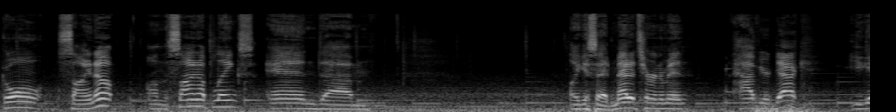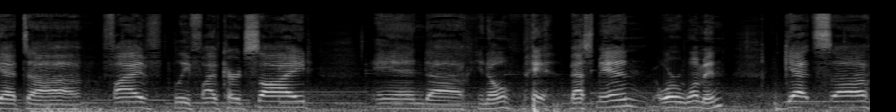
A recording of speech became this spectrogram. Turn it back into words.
Go sign up on the sign up links and um, like I said, meta tournament. Have your deck. You get uh, five, I believe, five cards side, and uh, you know, best man or woman gets uh,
